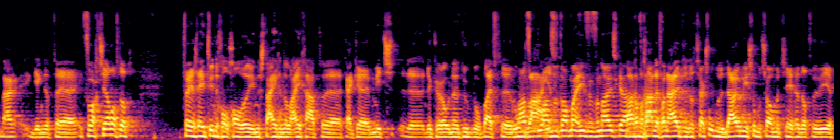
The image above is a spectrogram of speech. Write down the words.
maar ik denk dat, eh, ik verwacht zelf dat 2021 al gewoon weer in een stijgende lijn gaat. eh, kijk, eh, mits de, de corona natuurlijk nog blijft eh Laten we, rondwaaien. laten we dat maar even vanuit gaan. Maar we gaan ervan uit dat het straks onder de duim is, om het zo maar te zeggen, dat we weer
